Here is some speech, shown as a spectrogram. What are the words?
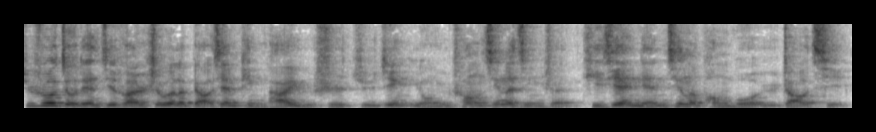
据说酒店集团是为了表现品牌与时俱进、勇于创新的精神，体现年轻的蓬勃与朝气。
